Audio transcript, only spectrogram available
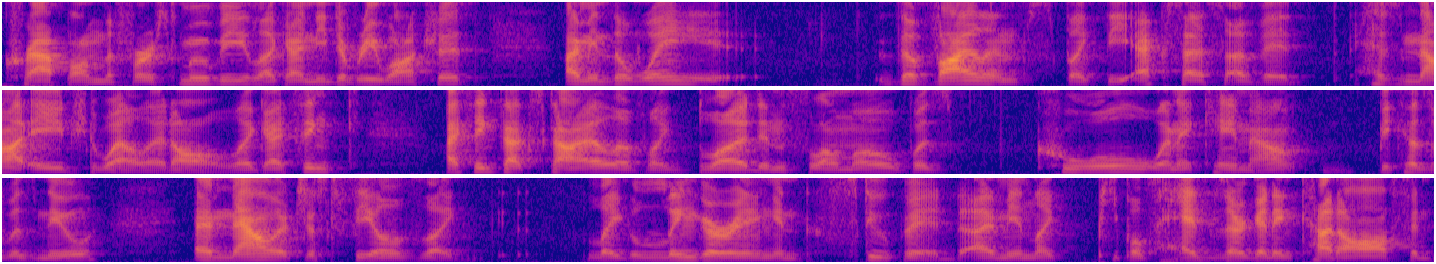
crap on the first movie like i need to rewatch it. I mean the way the violence like the excess of it has not aged well at all. Like i think i think that style of like blood and slow-mo was cool when it came out because it was new. And now it just feels like like lingering and stupid. I mean like people's heads are getting cut off and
